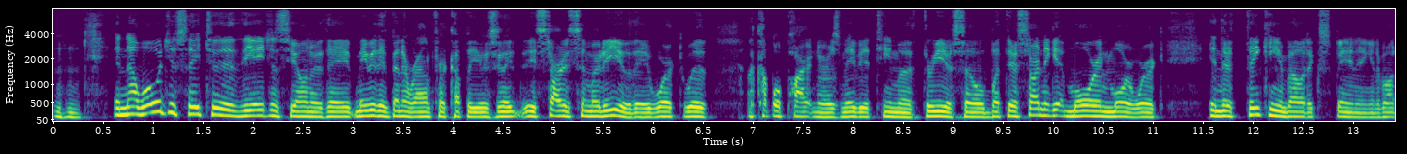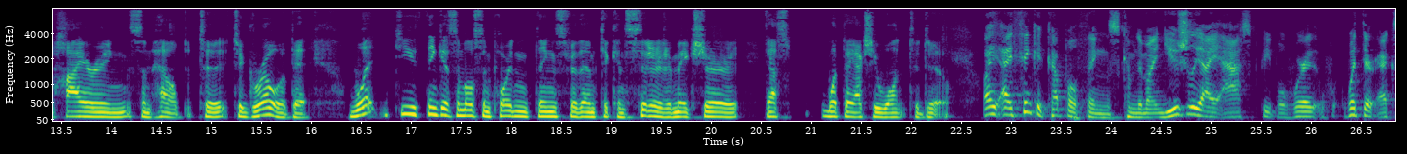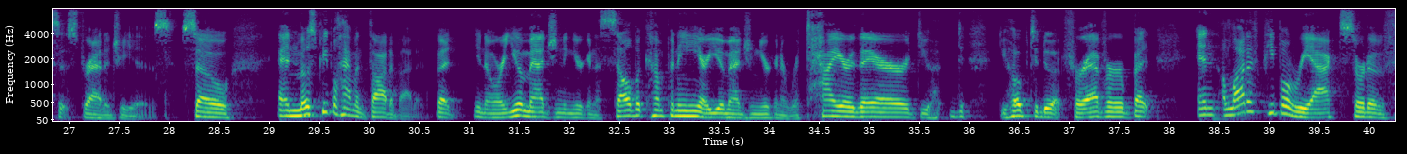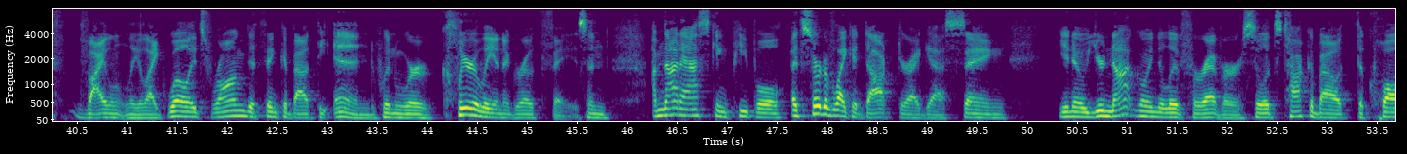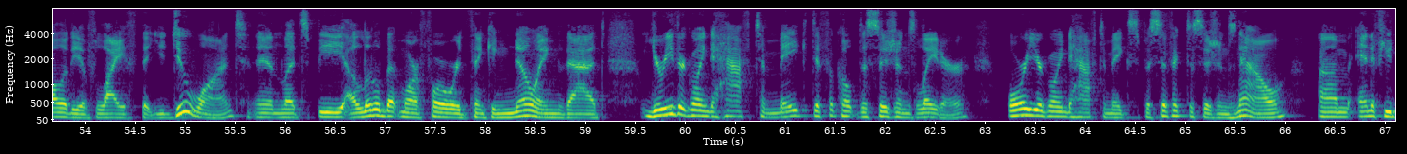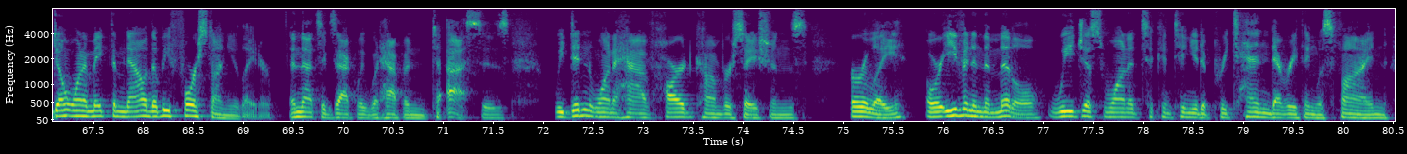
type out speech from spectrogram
Mm-hmm. And now, what would you say to the agency owner? They maybe they've been around for a couple of years. They, they started similar to you. They worked with a couple partners, maybe a team of three or so, but they're starting to get more and more work, and they're thinking about expanding and about hiring some help to to grow a bit. What do you think is the most important things for them to consider to make sure that's what they actually want to do? I, I think a couple things come to mind. Usually, I ask people where what their exit strategy is. So and most people haven't thought about it. But, you know, are you imagining you're going to sell the company? Are you imagining you're going to retire there? Do you, do you hope to do it forever? But, and a lot of people react sort of violently, like, well, it's wrong to think about the end when we're clearly in a growth phase. And I'm not asking people, it's sort of like a doctor, I guess, saying, you know, you're not going to live forever. So let's talk about the quality of life that you do want. And let's be a little bit more forward thinking, knowing that you're either going to have to make difficult decisions later or you're going to have to make specific decisions now. Um, and if you don't want to make them now, they'll be forced on you later. And that's exactly what happened to us is we didn't want to have hard conversations early or even in the middle. We just wanted to continue to pretend everything was fine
